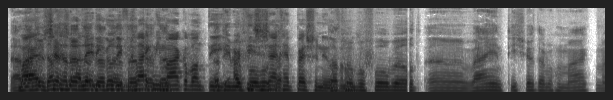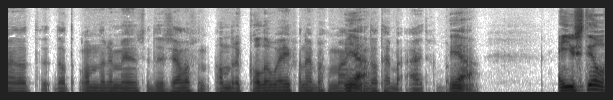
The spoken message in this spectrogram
Nou, maar dat is alleen, ik wil die dat- vergelijking niet dat- maken, want dat die die artiesten zijn geen personeel Dat we bijvoorbeeld eh, wij een t-shirt hebben gemaakt, maar dat, dat andere mensen er zelf een andere colorway van hebben gemaakt Ja. en dat hebben uitgebracht. Ja. En you still,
